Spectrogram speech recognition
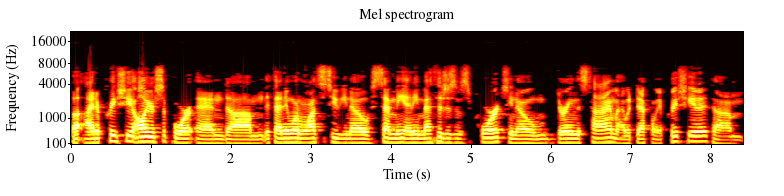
but I'd appreciate all your support. And um, if anyone wants to, you know, send me any messages of support, you know, during this time, I would definitely appreciate it. Um,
